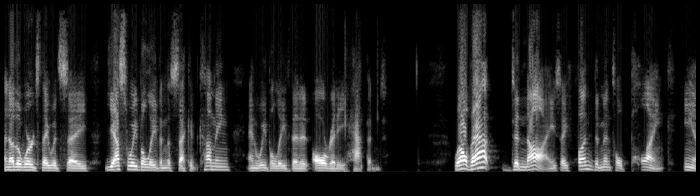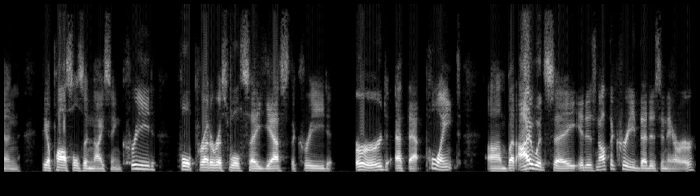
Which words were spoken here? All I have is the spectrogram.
In other words, they would say, Yes, we believe in the second coming, and we believe that it already happened. Well, that denies a fundamental plank in the Apostles' and Nicene Creed. Full preterists will say, yes, the creed erred at that point, um, but I would say it is not the creed that is in error,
